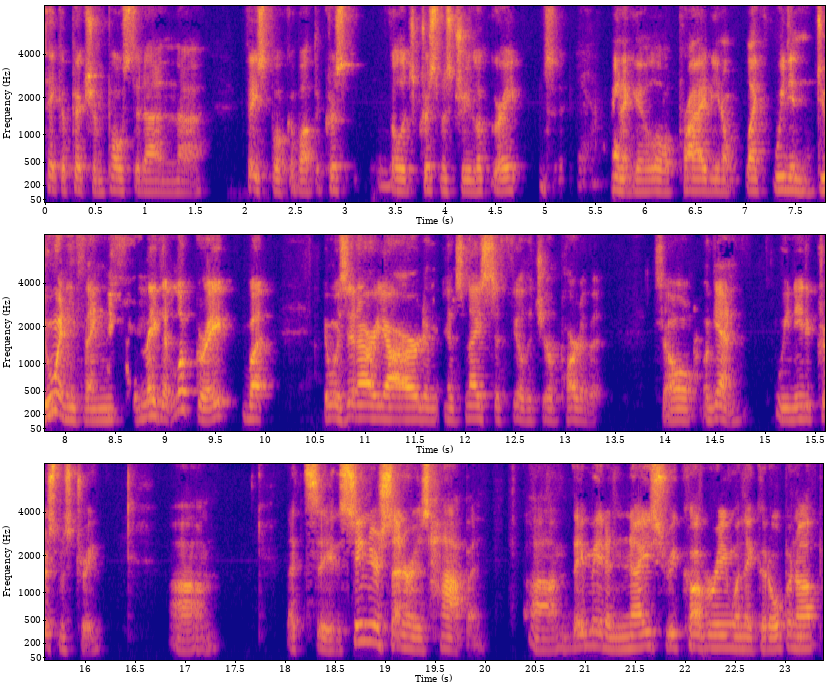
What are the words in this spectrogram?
take a picture and post it on uh, facebook about the Chris, village christmas tree look great. Yeah. and it get a little pride you know like we didn't do anything to make it look great but it was in our yard, and it's nice to feel that you're a part of it. So again, we need a Christmas tree. Um, let's see, the senior center is hopping. Um, they made a nice recovery when they could open up.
